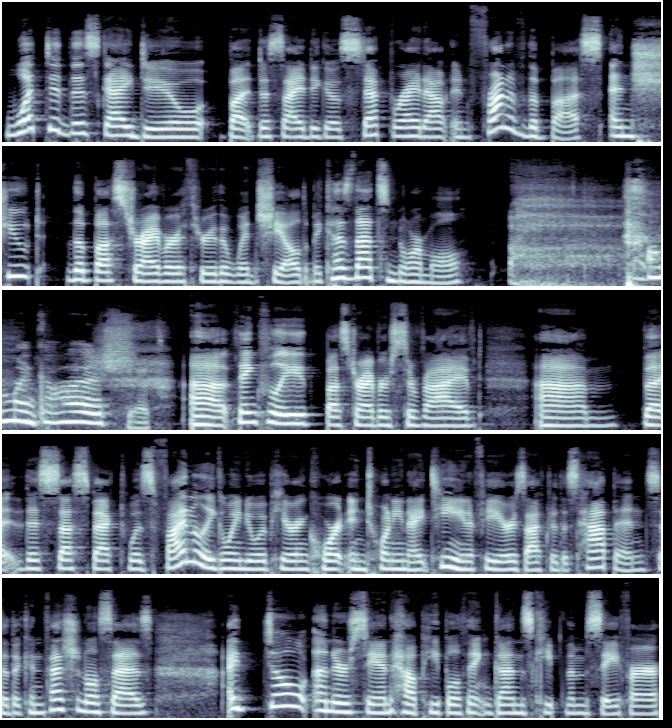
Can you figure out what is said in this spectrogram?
what did this guy do but decide to go step right out in front of the bus and shoot the bus driver through the windshield because that's normal? Oh my gosh. Uh, thankfully, bus drivers survived. Um, but this suspect was finally going to appear in court in 2019, a few years after this happened. So the confessional says, I don't understand how people think guns keep them safer.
